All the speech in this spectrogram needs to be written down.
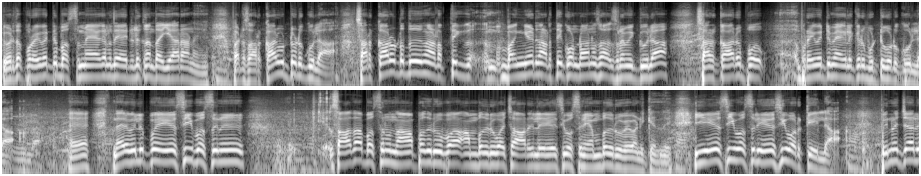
ഇവിടുത്തെ പ്രൈവറ്റ് ബസ് മേഖല ഏറ്റെടുക്കാൻ തയ്യാറാണ്. പക്ഷേ സർക്കാർ വിട്ടെടുക്കില്ല സർക്കാർ വിട്ടത് നടത്തി ഭംഗിയായിട്ട് നടത്തി കൊണ്ടുപോകാൻ ശ്രമിക്കൂല. സർക്കാർ പ്രൈവറ്റ് മേഖലയ്ക്ക് വിട്ടുകൊടുക്കില്ല നിലവിലിപ്പോൾ എ സി ബസ്സിന് സാധാ ബസ്സിന് നാൽപ്പത് രൂപ അമ്പത് രൂപ ചാർജിൽ എ സി ബസ്സിന് എൺപത് രൂപ മേടിക്കുന്നത് ഈ എ സി ബസ്സിൽ എ സി വർക്ക് ചെയ്യില്ല. പിന്നെ വെച്ചാൽ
